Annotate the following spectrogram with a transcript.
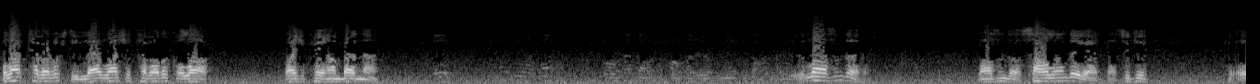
Bunlar təbarruk deyirlər, lakin təbarruk olar. Lakin Peyğəmbərlə. Lazımdır. Lazımdır. Sağlığında eləyədilər. Çünki e,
